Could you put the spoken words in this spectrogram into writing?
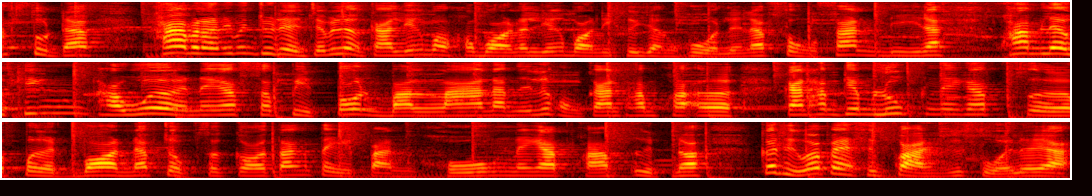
ตรสุดนะค่าพลังที่เป็นจุดเด่นจะเป็นเรื่องการเลี้ยงบอลของบอลนะเลี้ยงบอลนี่คืออย่างโหดเลยนะส่งสั้นดีนะ ความเร็วคิงพาวเวอร์นะครับสปีดต้นบาลานะในเรื่องของการทำความเอ่อการทำเกมลุกนะครับเอ่อเปิดบอลนะครับจบสกอร์ตั้งเตะปั่นโค้งนะครับความอึดเนาะก็ถือว่า 80 กว่าคือสวยเลยอะ่ะ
